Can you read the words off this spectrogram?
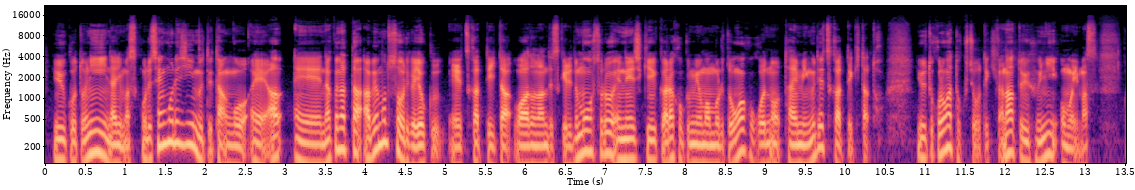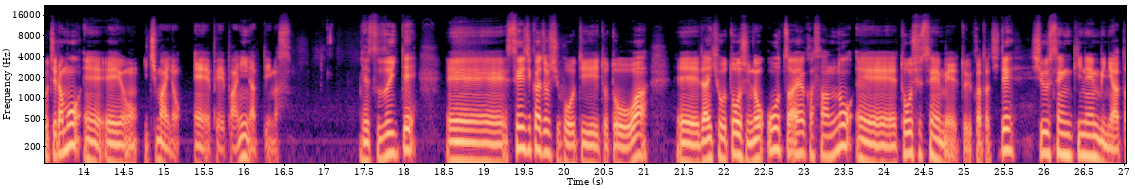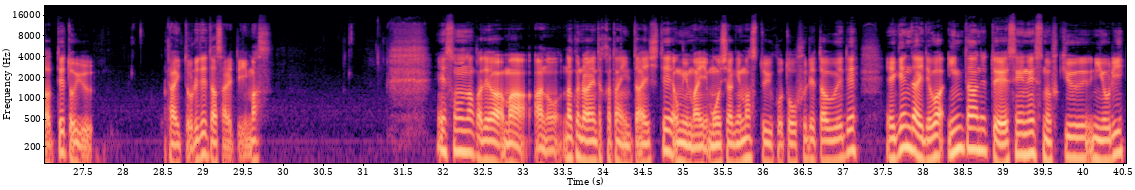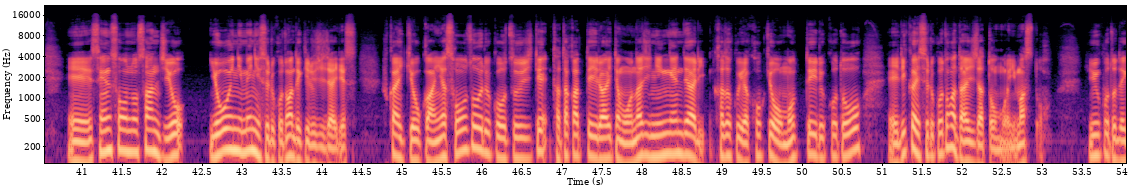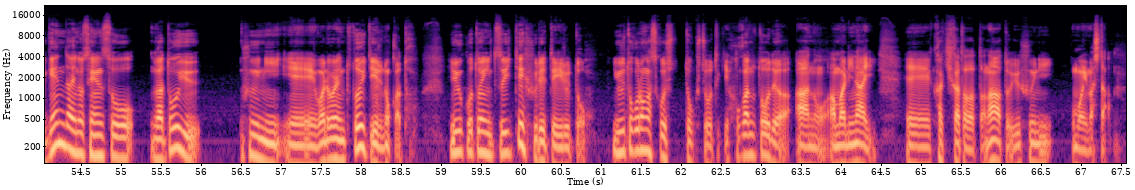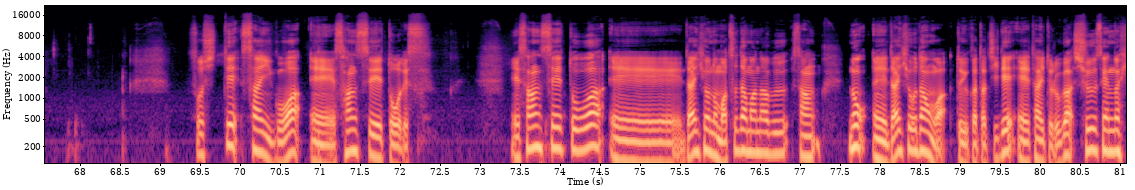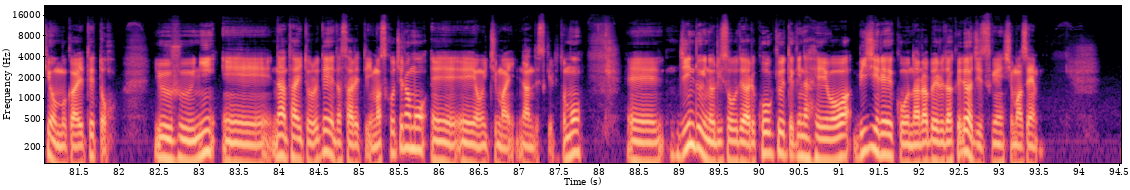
いうことになります。これ戦後レジームって単語、えーあえー、亡くなった安倍元総理がよく、え、使っていたワードなんですけれども、それを NHK から国民を守る党がここのタイミングで使ってきたというところが特徴的かなというふうに思います。こちらも、えー、A41 枚の、えー、ペーパーになっています。で、続いて、えー、政治家女子48党は、えー、代表党首の大津彩香さんの、えー、党首声明という形で終戦記念日にあたってというタイトルで出されています。えー、その中では、まあ、あの、亡くなられた方に対してお見舞い申し上げますということを触れた上で、えー、現代ではインターネットや SNS の普及により、えー、戦争の惨事を容易に目にすることができる時代です。深い共感や想像力を通じて戦っている相手も同じ人間であり、家族や故郷を持っていることを、え、理解することが大事だと思いますと。いうことで、現代の戦争がどういうふうに、えー、我々に届いているのかということについて触れているというところが少し特徴的。他の党ではあのあまりない、えー、書き方だったなというふうに思いました。そして最後は、えー、参政党です。え、参政党は、えー、代表の松田学さんの、えー、代表談話という形で、えー、タイトルが終戦の日を迎えてというふうに、えー、なタイトルで出されています。こちらも、えー、A41 枚なんですけれども、えー、人類の理想である恒久的な平和は美辞麗句を並べるだけでは実現しません。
